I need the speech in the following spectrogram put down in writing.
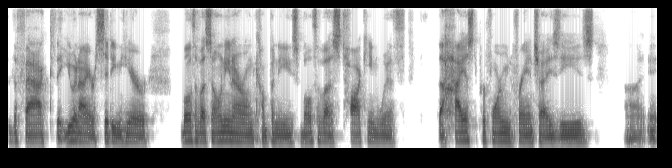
the fact that you and I are sitting here, both of us owning our own companies, both of us talking with the highest performing franchisees uh, and,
